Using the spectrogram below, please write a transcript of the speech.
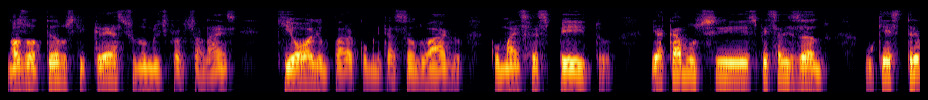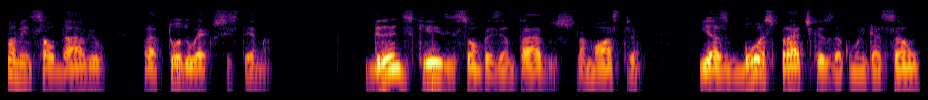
nós notamos que cresce o número de profissionais que olham para a comunicação do agro com mais respeito e acabam se especializando, o que é extremamente saudável para todo o ecossistema. Grandes cases são apresentados na mostra e as boas práticas da comunicação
